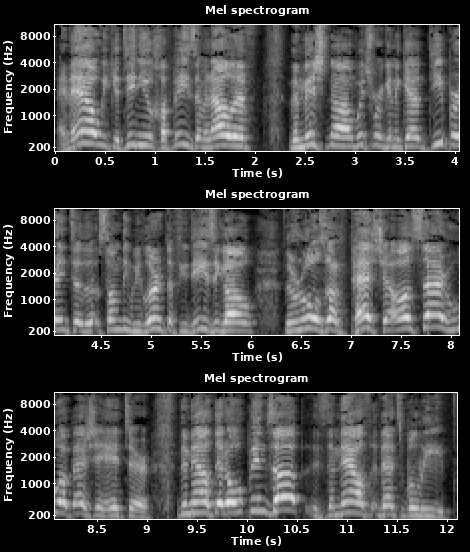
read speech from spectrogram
And now we continue Chavbezim and Aleph, the Mishnah, which we're going to get deeper into the, something we learned a few days ago, the rules of Pesha Osar, Hua Pesha Hitter. The mouth that opens up is the mouth that's believed.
